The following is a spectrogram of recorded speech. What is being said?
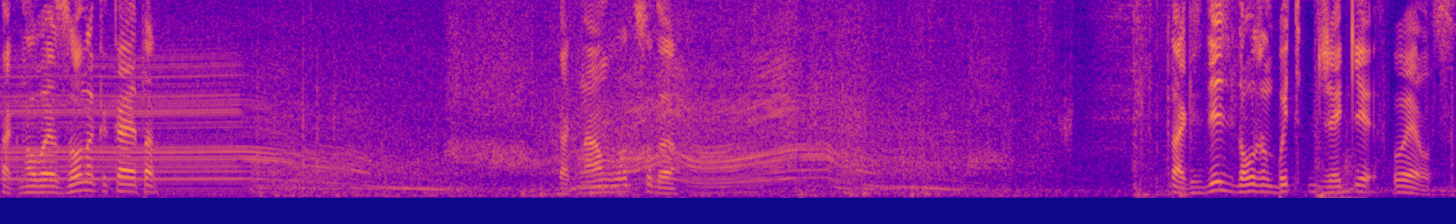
Так, новая зона какая-то. Так, нам вот сюда. Так, здесь должен быть Джеки Уэллс.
